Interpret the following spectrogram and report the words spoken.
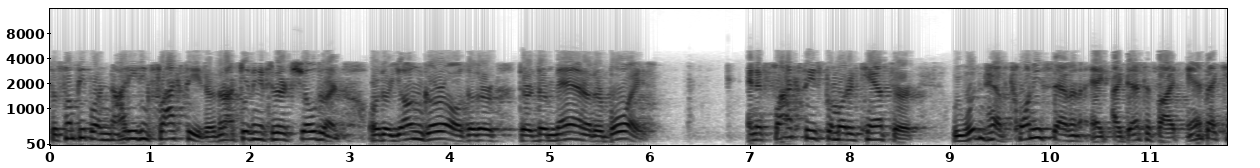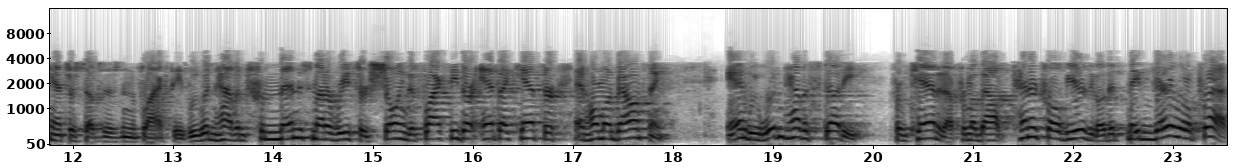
So some people are not eating flax seeds or they're not giving it to their children or their young girls or their, their, their men or their boys. And if flax seeds promoted cancer, we wouldn't have 27 identified anti-cancer substances in flax seeds. We wouldn't have a tremendous amount of research showing that flax seeds are anti-cancer and hormone balancing. And we wouldn't have a study from Canada from about 10 or 12 years ago that made very little press.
